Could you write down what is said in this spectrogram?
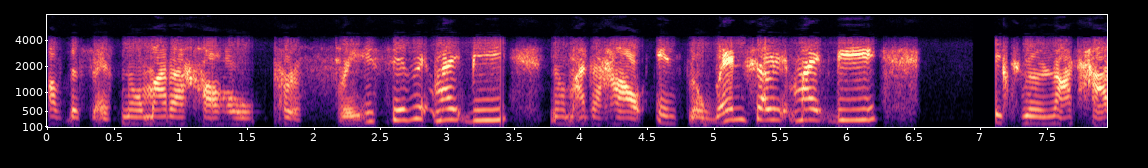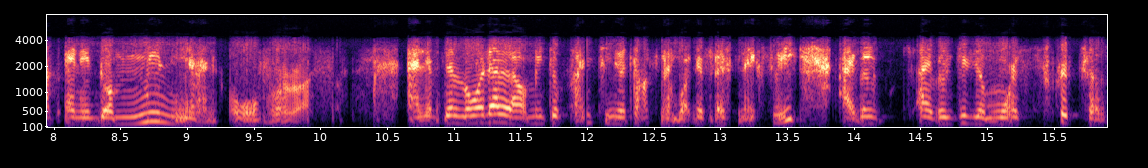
of the flesh, no matter how persuasive it might be, no matter how influential it might be, it will not have any dominion over us. And if the Lord allow me to continue talking about the flesh next week, I will I will give you more scriptures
